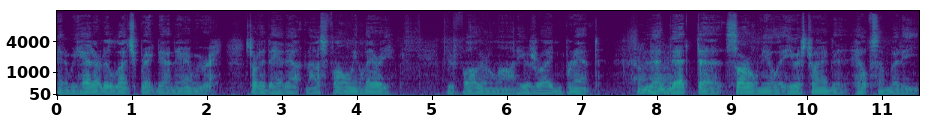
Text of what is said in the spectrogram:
And we had our little lunch break down there, and we were started to head out. And I was following Larry, your father-in-law, and he was riding Brent, that that uh, sorrel mule that he was trying to help somebody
